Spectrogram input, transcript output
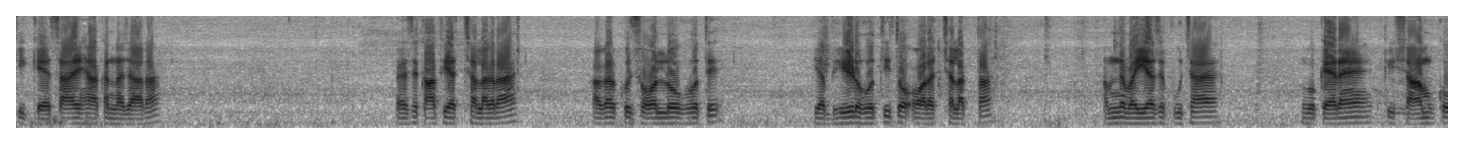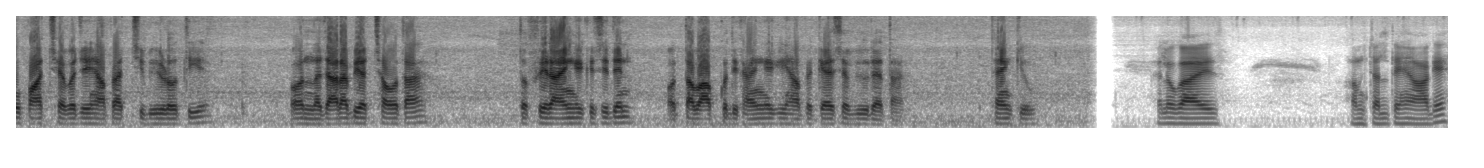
कि कैसा है यहाँ का नज़ारा। वैसे काफ़ी अच्छा लग रहा है। अगर कुछ और लोग होते या भीड़ होती तो और अच्छा लगता। हमने भैया से पूछा है। वो कह रहे हैं कि शाम को पाँच छः बजे यहाँ पे अच्छी भीड़ होती है और नज़ारा भी अच्छा होता है। तो फिर आएँगे किसी दिन और तब आपको दिखाएँगे कि यहाँ पे कैसे व्यू रहता है। थैंक यू हेलो गाइस हम चलते हैं आगे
